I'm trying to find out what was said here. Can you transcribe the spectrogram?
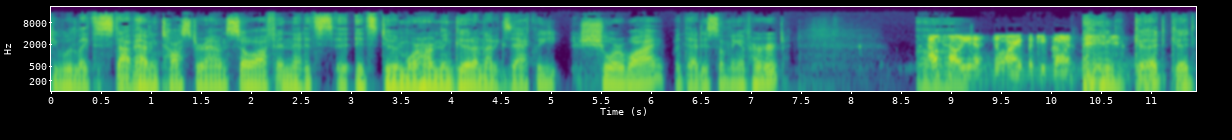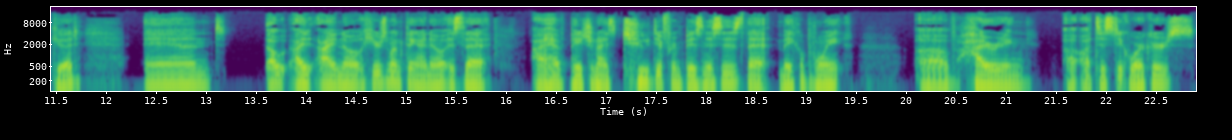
people would like to stop having tossed around so often that it's it's doing more harm than good. I'm not exactly sure why, but that is something I've heard. I'll Um, tell you. Don't worry, but keep going. good, good, good. And oh, I I know. Here's one thing I know is that I have patronized two different businesses that make a point of hiring uh, autistic workers.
